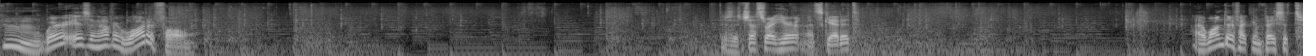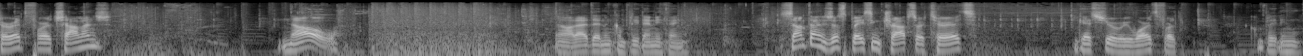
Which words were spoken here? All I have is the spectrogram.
Hmm, where is another waterfall? There's a chest right here, let's get it. I wonder if I can place a turret for a challenge? No! No, that didn't complete anything. Sometimes just placing traps or turrets gets you rewards for completing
